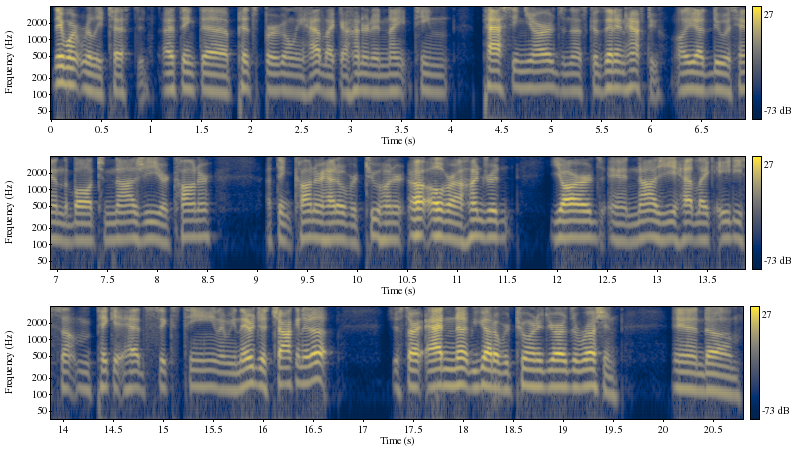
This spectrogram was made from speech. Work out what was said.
They weren't really tested. I think the Pittsburgh only had like 119 passing yards, and that's because they didn't have to. All you had to do was hand the ball to Najee or Connor. I think Connor had over 200, uh, over 100 yards, and Najee had like 80 something. Pickett had 16. I mean, they were just chalking it up. Just start adding up. You got over 200 yards of rushing. And um,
